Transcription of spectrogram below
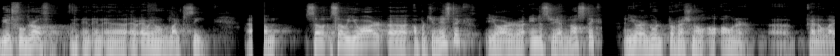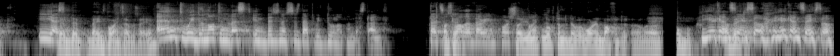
Beautiful growth, and, and uh, everyone would like to see. Um, so, so you are uh, opportunistic, you are uh, industry agnostic, and you are a good professional owner, uh, kind of like Yes. The, the, main points, I would say. Yeah? And we do not invest in businesses that we do not understand. That's as well a very important. So you point. looked into the Warren Buffett uh, book. You can say so. You can say so.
